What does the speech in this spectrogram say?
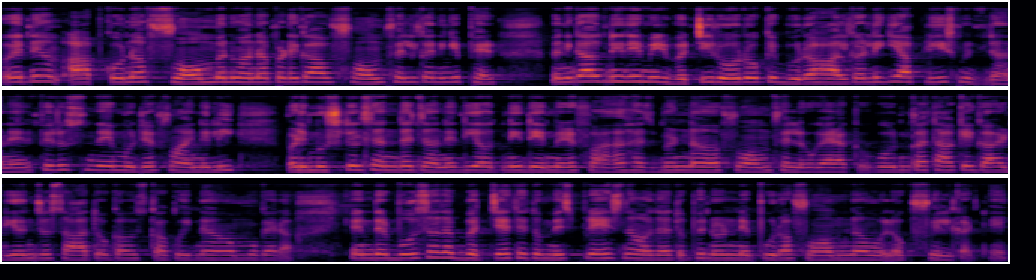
وہ کہتے ہیں، ہم آپ کو نا فارم بنوانا پڑے گا، آپ فارم فل کریں گے۔ پھر میں نے کہا، اتنی دیر میری بچی رو رو کے برا حال کر لے گی آپ پلیز مجھے جانے پھر اس نے مجھے فائنلی بڑی مشکل سے اندر جانے دیا۔ اتنی دیر میرے ہسبینڈ نہ فارم فل وغیرہ ان کا تھا کہ گارڈین جو ساتھ ہوگا، اس کا کوئی نام وغیرہ کہ اندر بہت زیادہ بچے تھے تو مس پلیس نہ ہو جائے تو پھر انہوں نے پورا فارم نہ وہ لوگ فل کرتے ہیں۔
